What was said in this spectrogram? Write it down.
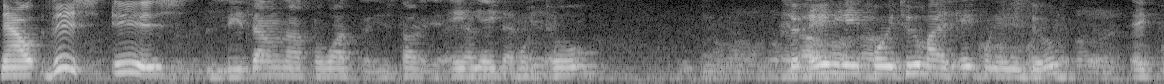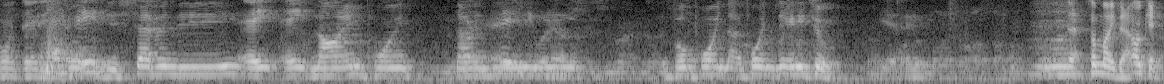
Now this is. So you're down now to what? You started eighty-eight point two. So eighty-eight point two minus eight point eighty-two. 8.82. He's 70, Eight- eight. 9.90, point, point 82. Yeah. Yeah, something like that. Okay.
